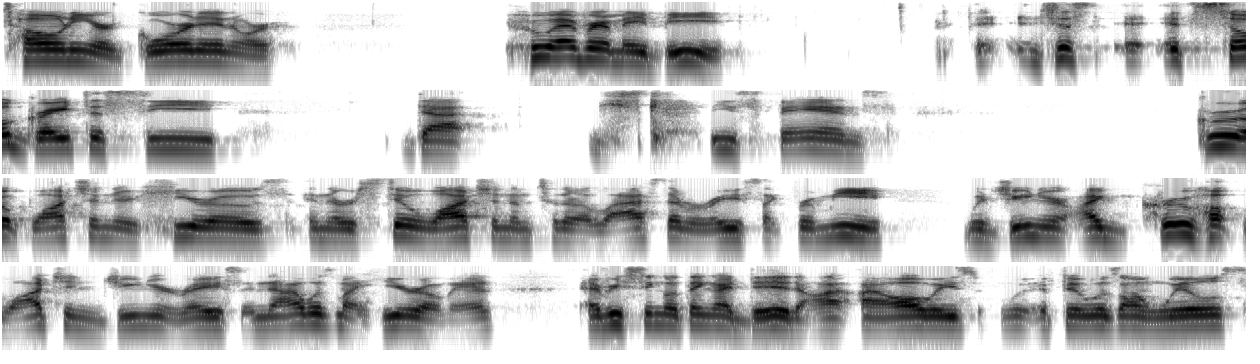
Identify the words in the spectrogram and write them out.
Tony or Gordon or whoever it may be. It's just it's so great to see that these these fans grew up watching their heroes and they're still watching them to their last ever race. Like for me with Junior, I grew up watching Junior race and that was my hero, man. Every single thing I did, I, I always if it was on wheels,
